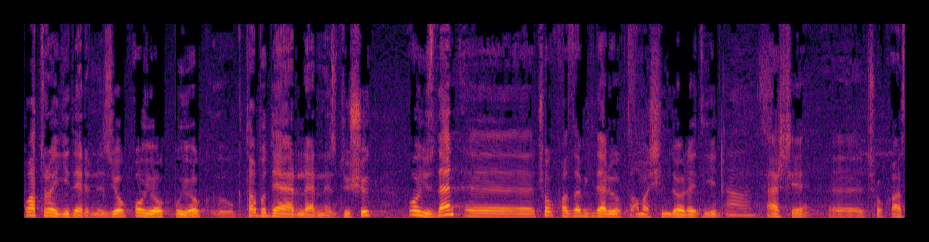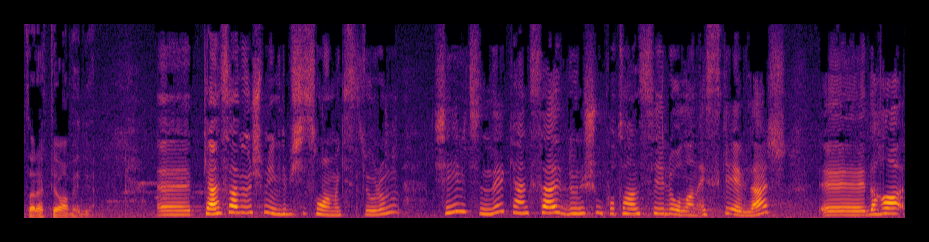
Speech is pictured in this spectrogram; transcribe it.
Fatura gideriniz yok, o yok, bu yok. Tapu değerleriniz düşük. O yüzden e, çok fazla bir gider yoktu. Ama şimdi öyle değil. Evet. Her şey e, çok artarak devam ediyor. Ee, kentsel dönüşümle ilgili bir şey sormak istiyorum. Şehir içinde kentsel dönüşüm potansiyeli olan eski evler e, daha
